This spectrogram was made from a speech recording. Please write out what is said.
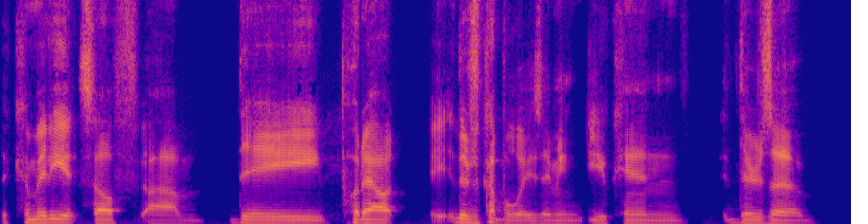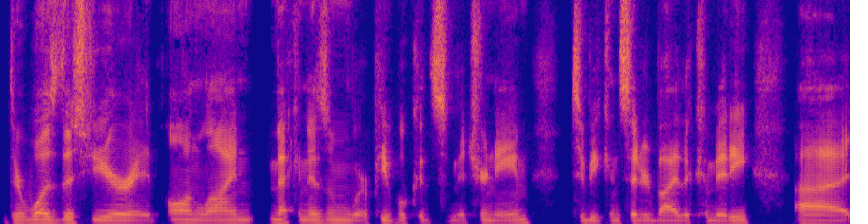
The committee itself, um, they put out. There's a couple ways. I mean, you can. There's a. There was this year an online mechanism where people could submit your name to be considered by the committee. Uh,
